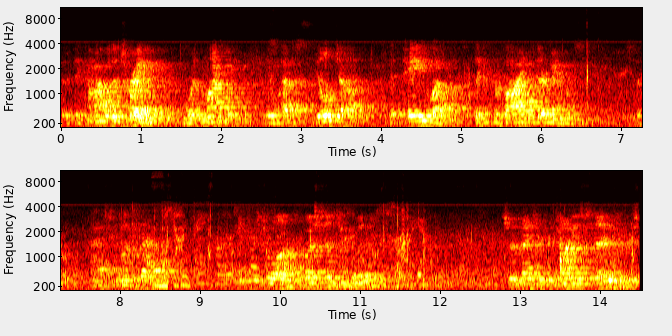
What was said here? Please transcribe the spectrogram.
But if they come out with a trade, more than likely, they will have a skilled job that pays well, they can provide for their families. So, I ask you to look at that. Mr. Long, questions or comments? Thank you for joining us today.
